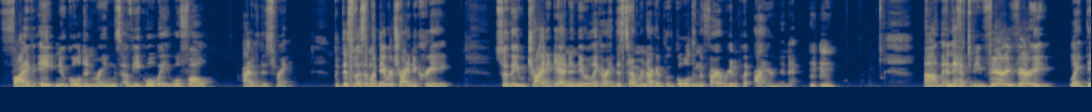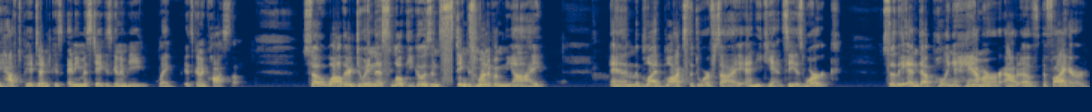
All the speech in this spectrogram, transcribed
five, eight new golden rings of equal weight will fall out of this ring. But this wasn't what they were trying to create. So they tried again and they were like, all right, this time we're not going to put gold in the fire. We're going to put iron in it. um, and they have to be very, very, like, they have to pay attention because any mistake is going to be like, it's going to cost them. So while they're doing this, Loki goes and stings one of them in the eye and the blood blocks the dwarf's eye and he can't see his work. So they end up pulling a hammer out of the fire.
